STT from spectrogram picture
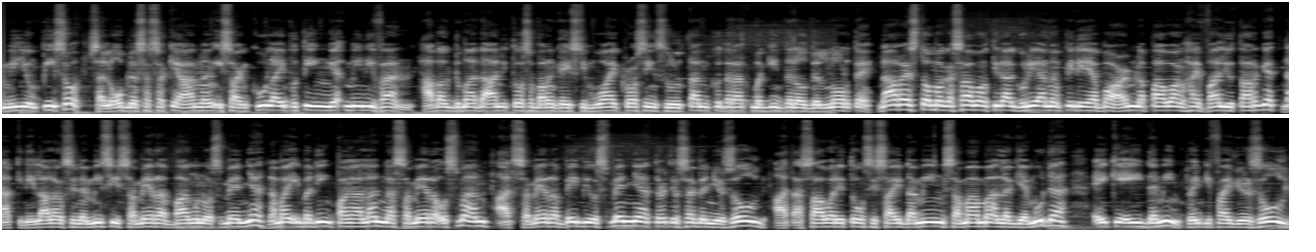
milyong piso sa loob ng sasakyan ng isang kulay puting minivan habang dumadaan ito sa barangay Simuay Crossing Sultan Kudarat, Maguindanao del Norte. Naaresto ang mag-asawang tinagurian ng PDEA Barm na pawang high-value target na kinilalang sina Mrs. Samera Bangon Osmeña na may iba ding pangalan na Samera Usman at Samera Baby Osmeña, 37 years old at asawa nitong si Saidamin Samama Lagyamuda aka Damin, 25 years old,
